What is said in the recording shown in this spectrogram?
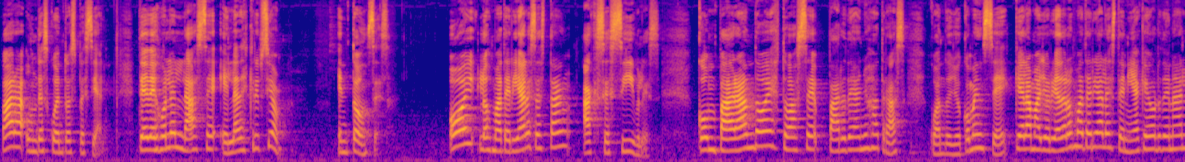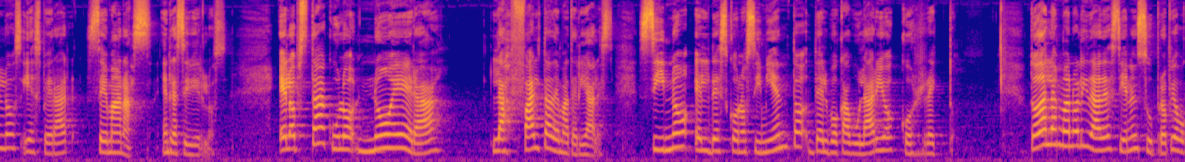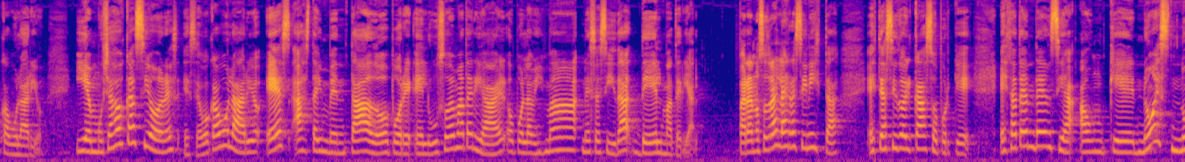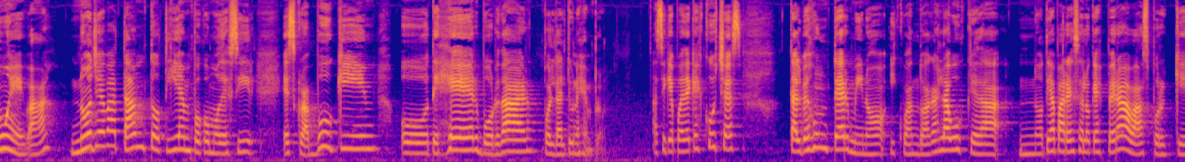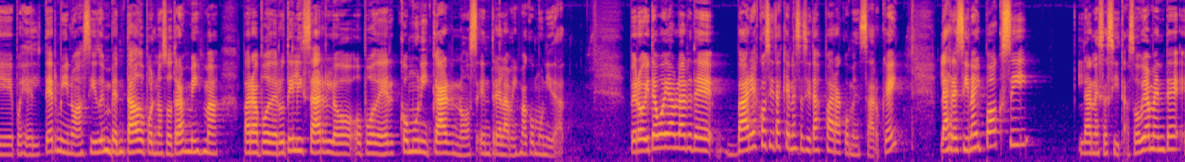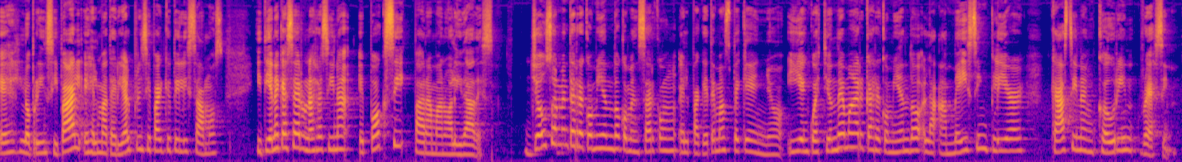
para un descuento especial. Te dejo el enlace en la descripción. Entonces, Hoy los materiales están accesibles. Comparando esto hace par de años atrás, cuando yo comencé, que la mayoría de los materiales tenía que ordenarlos y esperar semanas en recibirlos. El obstáculo no era la falta de materiales, sino el desconocimiento del vocabulario correcto. Todas las manualidades tienen su propio vocabulario y en muchas ocasiones ese vocabulario es hasta inventado por el uso de material o por la misma necesidad del material. Para nosotras las resinistas, este ha sido el caso porque esta tendencia, aunque no es nueva, no lleva tanto tiempo como decir scrapbooking o tejer, bordar, por darte un ejemplo. Así que puede que escuches tal vez un término y cuando hagas la búsqueda no te aparece lo que esperabas porque pues el término ha sido inventado por nosotras mismas para poder utilizarlo o poder comunicarnos entre la misma comunidad. Pero hoy te voy a hablar de varias cositas que necesitas para comenzar, ¿ok? La resina epoxi la necesitas. Obviamente es lo principal, es el material principal que utilizamos y tiene que ser una resina epoxi para manualidades. Yo usualmente recomiendo comenzar con el paquete más pequeño y en cuestión de marcas recomiendo la Amazing Clear Casting and Coating Resin.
